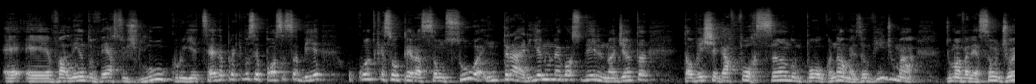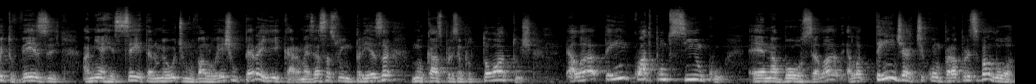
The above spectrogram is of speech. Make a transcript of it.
é, é, valendo versus lucro e etc, para que você possa saber o quanto que essa operação sua entraria no negócio dele. Não adianta talvez chegar forçando um pouco. Não, mas eu vim de uma, de uma avaliação de oito vezes a minha receita no meu último valuation. Peraí, cara, mas essa sua empresa, no caso, por exemplo, TOTUS, ela tem 4,5 é, na bolsa. Ela, ela tende a te comprar por esse valor.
